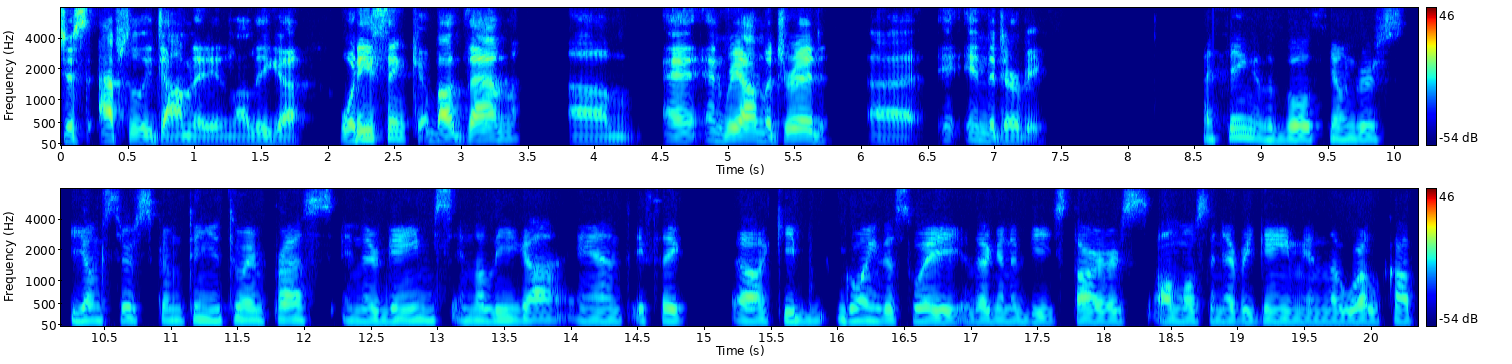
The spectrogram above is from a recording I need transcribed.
just absolutely dominating in La Liga. What do you think about them um, and, and, Real Madrid uh, in the derby? I think the both youngers youngsters continue to impress in their games in La Liga, and if they uh, keep going this way, they're going to be starters almost in every game in the World Cup.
